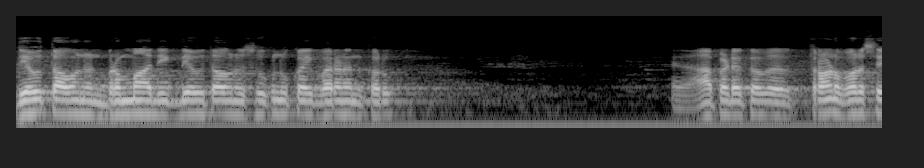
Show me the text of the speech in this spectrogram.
દેવતાઓનું બ્રહ્માદિક દેવતાઓનું સુખનું કઈ વર્ણન કરું? આપણે તો ત્રણ વર્ષે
